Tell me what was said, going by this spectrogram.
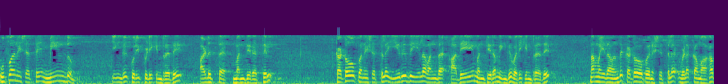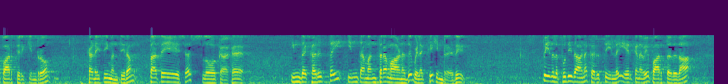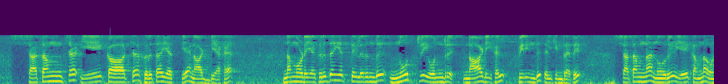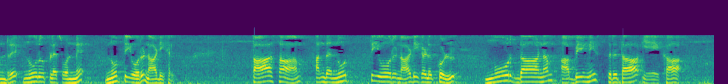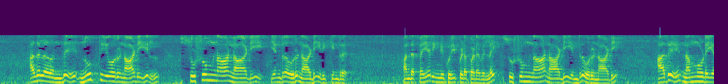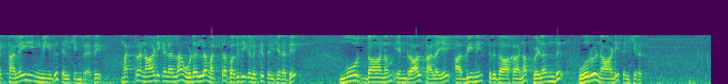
உபனிஷத்தை மீண்டும் இங்கு குறிப்பிடுகின்றது. அடுத்த மந்திரத்தில் கடோபனிஷத்தில் இறுதியில் வந்த அதே மந்திரம் இங்கு வருகின்றது. நம்ம இதை வந்து கட்டோபனிஷத்தில் விளக்கமாக பார்த்திருக்கின்றோம். கடைசி மந்திரம் ததேஷ ஸ்லோகக இந்த கருத்தை இந்த மந்திரமானது விளக்குகின்றது. இப்போ இதில் புதிதான கருத்து இல்லை ஏற்கனவே பார்த்ததுதான். சதம் ச ஏகாச்ச ஹிருதயசிய நாட்யக நம்முடைய ஹிருதயத்திலிருந்து நூற்றி ஒன்று நாடிகள் பிரிந்து செல்கின்றது. சதம்னா நூறு ஏகம்னா ஒன்று நூறு பிளஸ் ஒன்று நூத்தி ஒரு நாடிகள். தாசாம் அந்த நூத்தி ஒரு நாடிகளுக்குள் மூர்தானம் அபினிஸ்ருதா ஏகா. அதில் வந்து நூத்தி ஒரு நாடியில் சுஷும்னா நாடி என்ற ஒரு நாடி இருக்கின்றது. அந்த பெயர் இங்கு குறிப்பிடப்படவில்லை. சுஷும்னா நாடி என்று ஒரு நாடி. அது நம்முடைய தலையின் மீது செல்கின்றது. மற்ற நாடிகள் எல்லாம் உடல்ல மற்ற பகுதிகளுக்கு செல்கிறது. மூர்தானம் என்றால் தலையை அபினி சிறிதாகன பிளந்து ஒரு நாடி செல்கிறது.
